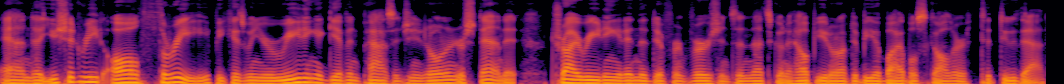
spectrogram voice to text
and uh, you should read all three because when you're reading a given passage and you don't understand it, try reading it in the different versions, and that's going to help you. You don't have to be a Bible scholar to do that.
